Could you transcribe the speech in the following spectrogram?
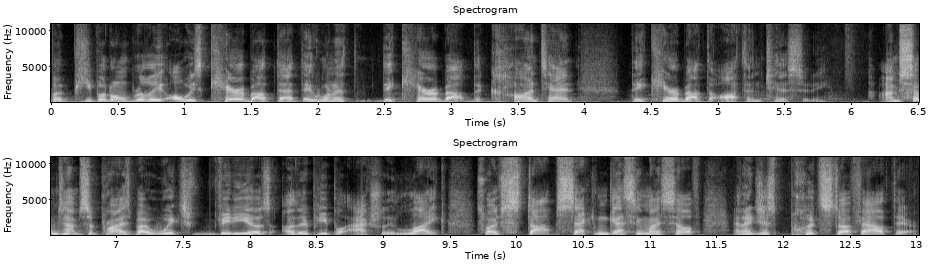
But people don't really always care about that. They want to, they care about the content, they care about the authenticity. I'm sometimes surprised by which videos other people actually like. So I've stopped second guessing myself and I just put stuff out there.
